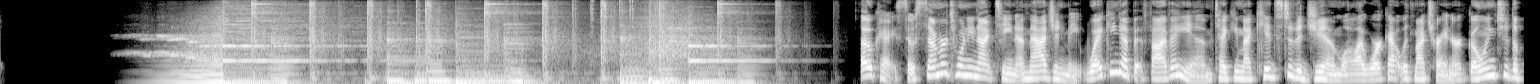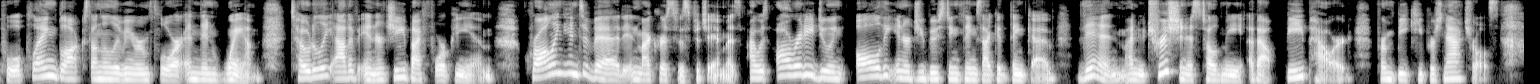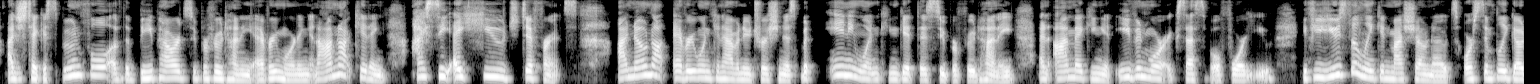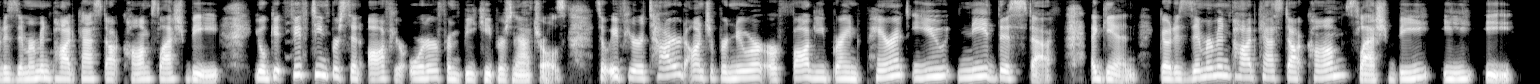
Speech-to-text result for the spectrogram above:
Okay, so summer 2019, imagine me waking up at 5 a.m., taking my kids to the gym while I work out with my trainer, going to the pool, playing blocks on the living room floor, and then wham, totally out of energy by 4 p.m. Crawling into bed in my Christmas pajamas. I was already doing all the energy boosting things I could think of. Then my nutritionist told me about Bee Powered from Beekeepers Naturals. I just take a spoonful of the Bee Powered superfood honey every morning, and I'm not kidding, I see a huge difference. I know not everyone can have a nutritionist but anyone can get this superfood honey, and I'm making it even more accessible for you. If you use the link in my show notes or simply go to zimmermanpodcast.com slash bee, you'll get 15% off your order from Beekeepers Naturals. So if you're a tired entrepreneur or foggy-brained parent, you need this stuff. Again, go to zimmermanpodcast.com slash B-E-E.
